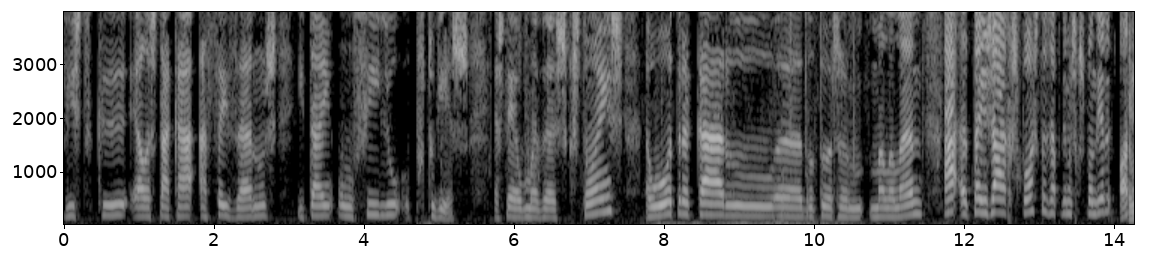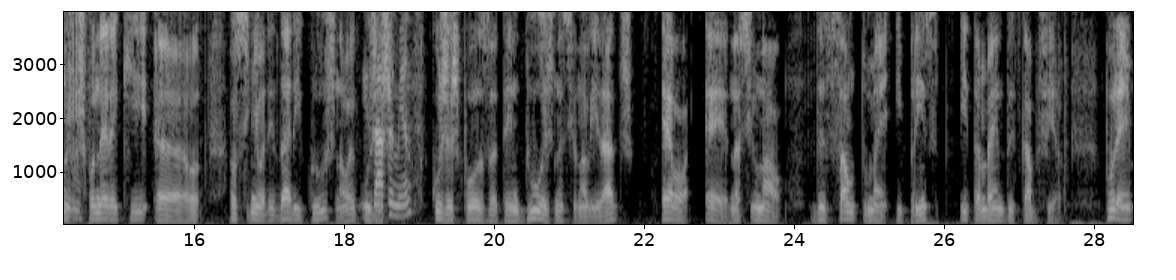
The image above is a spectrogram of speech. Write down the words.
visto que ela está cá há seis anos e tem um filho português. Esta é uma das questões. A outra, caro uh, doutor Malalan. Ah, tem já a resposta? Já podemos responder? Ótimo. Vamos responder aqui uh, ao senhor Dari Cruz, não é? Cuja, Exatamente. Cuja esposa tem duas nacionalidades. Ela é nacional de São Tomé e Príncipe e também de Cabo Verde. Porém,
